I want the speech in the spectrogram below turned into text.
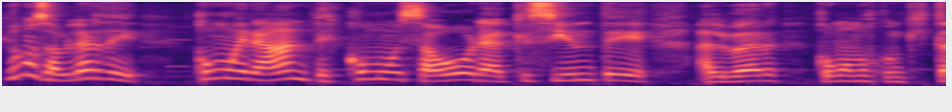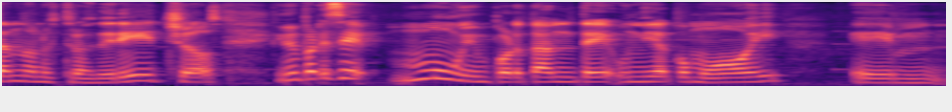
Y vamos a hablar de cómo era antes, cómo es ahora, qué siente al ver cómo vamos conquistando nuestros derechos. Y me parece muy importante un día como hoy em,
